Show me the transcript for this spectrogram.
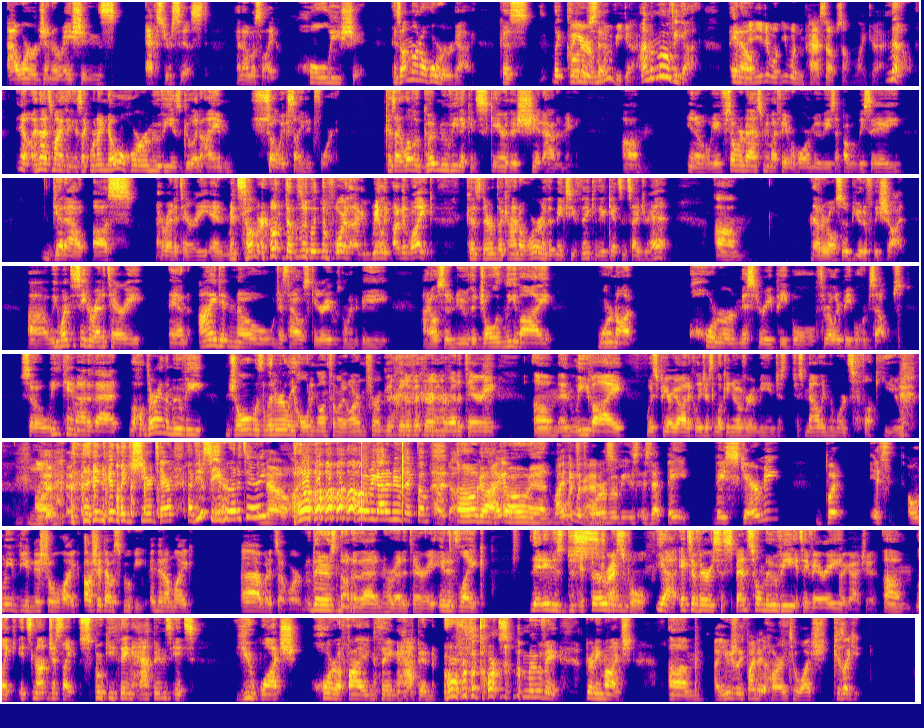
our generation's exorcist. And I was like, holy shit. Because I'm not a horror guy. Because, like Connor you're a said, movie guy, I'm a movie guy. You know, and you didn't you wouldn't pass up something like that. no, no, and that's my thing. Is like when I know a horror movie is good, I am so excited for it because I love a good movie that can scare the shit out of me. Um, you know, if someone were to ask me my favorite horror movies, I'd probably say Get Out, Us, Hereditary and Midsommar. like those are like the four that I really fucking like because they're the kind of horror that makes you think and it gets inside your head. Um, that are also beautifully shot. Uh, we went to see Hereditary, and I didn't know just how scary it was going to be. I also knew that Joel and Levi were not horror mystery people, thriller people themselves. So we came out of that the during the movie. Joel was literally holding onto my arm for a good bit of it during Hereditary, um, and Levi was periodically just looking over at me and just just mouthing the words "fuck you." Um, and like sheer terror. Have you seen Hereditary? No. Oh, we got a new victim. Oh god. Oh god. Am- oh man. My Poor thing with horror movies is that they they scare me, but it's only the initial like, oh shit, that was spooky, and then I'm like, ah, but it's a horror movie. There's none of that in Hereditary. It is like it it is It's disturbing. stressful. Yeah, it's a very suspenseful movie. It's a very I got you. um like it's not just like spooky thing happens. It's you watch horrifying thing happen over the course of the movie, pretty much. Um, I usually find it hard to watch because like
